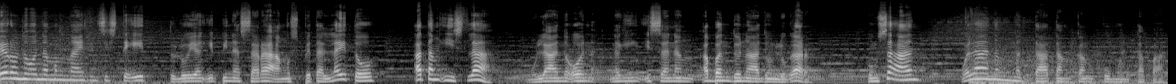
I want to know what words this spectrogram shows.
Pero noon namang 1968, tuluyang ipinasara ang ospital na ito at ang isla. Mula noon, naging isa ng abandonadong lugar kung saan wala nang nagtatangkang pumunta pa.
